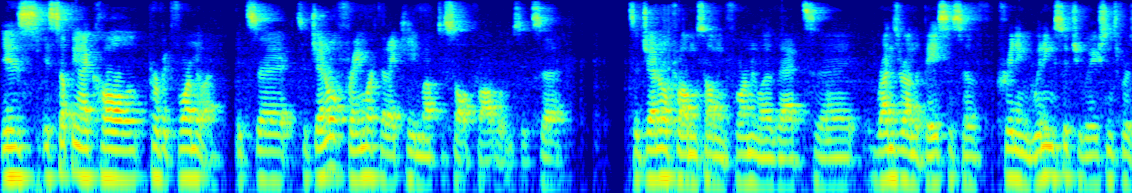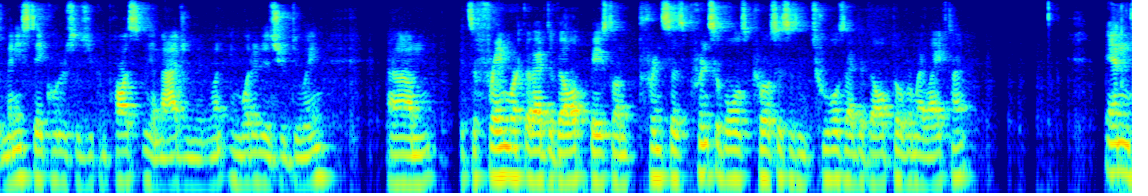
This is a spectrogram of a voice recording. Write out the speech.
is is something I call perfect formula. It's a it's a general framework that I came up to solve problems. It's a it's a general problem solving formula that uh, runs around the basis of creating winning situations for as many stakeholders as you can possibly imagine in what, in what it is you're doing um, it's a framework that I've developed based on Prince's principles, processes, and tools I've developed over my lifetime. And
